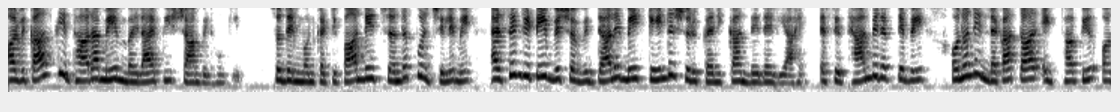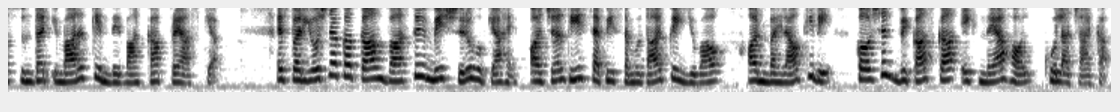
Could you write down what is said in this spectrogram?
और विकास की धारा में महिलाएँ भी शामिल होंगी। सुधीर मुनकटिवार ने चंद्रपुर ज़िले में एसएनडीटी विश्वविद्यालय में केंद्र शुरू करने का निर्णय लिया है। इसे ध्यान में रखते हुए उन्होंने लगातार एक भव्य और सुंदर इमारत के निर्माण का प्रयास किया। इस परियोजना का काम वास्तव में शुरू हो गया है और जल्द ही सभी समुदाय के युवाओं और महिलाओं के लिए कौशल विकास का एक नया हॉल खोला जाएगा।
